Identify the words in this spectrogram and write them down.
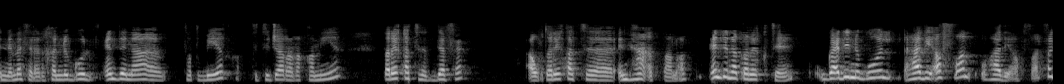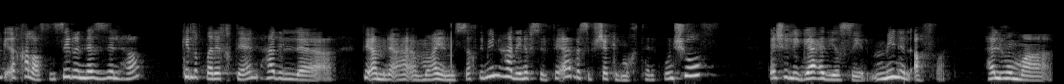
إن مثلا خلينا نقول عندنا تطبيق في التجارة الرقمية طريقة الدفع أو طريقة إنهاء الطلب. عندنا طريقتين. وقاعدين نقول هذه أفضل وهذه أفضل. فخلاص نصير ننزلها كل الطريقتين. هذه الفئه من معينة من المستخدمين وهذه نفس الفئة بس بشكل مختلف. ونشوف إيش اللي قاعد يصير. مين الأفضل؟ هل هم آه،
